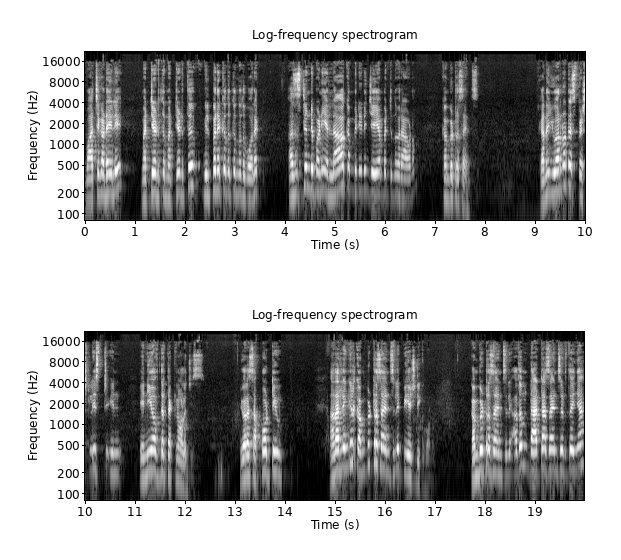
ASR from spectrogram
വാച്ച് കടയിൽ മറ്റെടുത്ത് മറ്റെടുത്ത് വിൽപ്പനക്ക് നിൽക്കുന്നത് പോലെ അസിസ്റ്റന്റ് പണി എല്ലാ കമ്പനിയിലും ചെയ്യാൻ പറ്റുന്നവരാവണം കമ്പ്യൂട്ടർ സയൻസ് കാരണം you are not a specialist in any of the technologies you are a supportive അതല്ലെങ്കിൽ കമ്പ്യൂട്ടർ സയൻസിൽ പി എച്ച് ഡിക്ക് പോകണം കമ്പ്യൂട്ടർ സയൻസിൽ അതും ഡാറ്റ സയൻസ് എടുത്തു കഴിഞ്ഞാൽ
